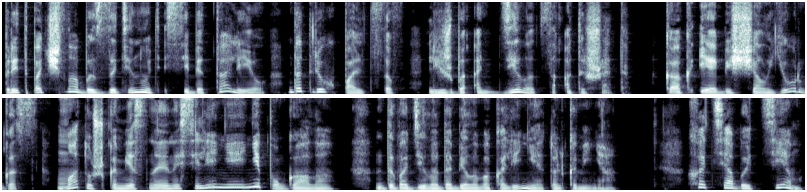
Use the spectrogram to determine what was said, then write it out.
предпочла бы затянуть себе талию до трех пальцев, лишь бы отделаться от ишет. Как и обещал Юргас, матушка местное население не пугала, доводила до белого коленя только меня. Хотя бы тем,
